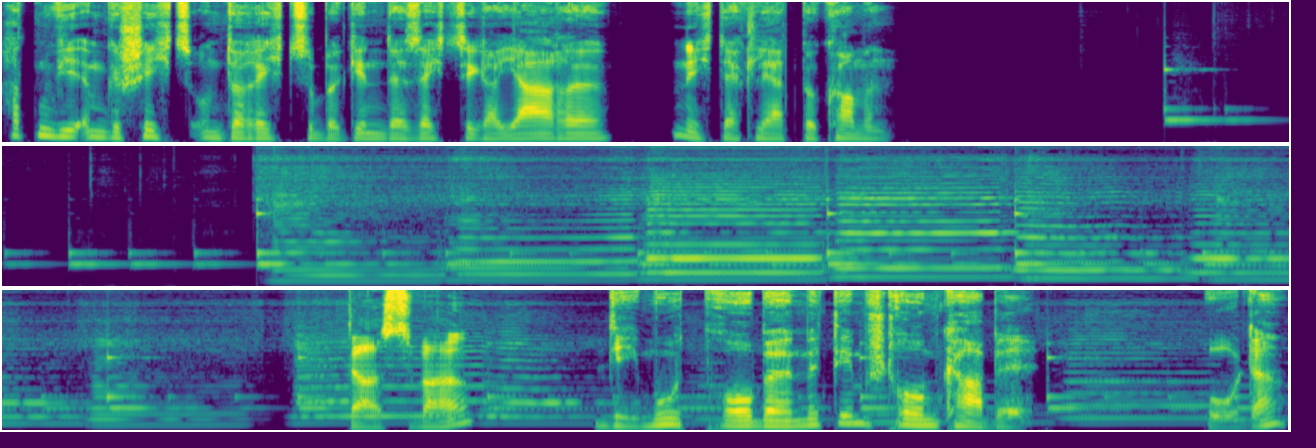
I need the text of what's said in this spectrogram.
hatten wir im Geschichtsunterricht zu Beginn der 60er Jahre nicht erklärt bekommen. Das war die Mutprobe mit dem Stromkabel. Oder?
